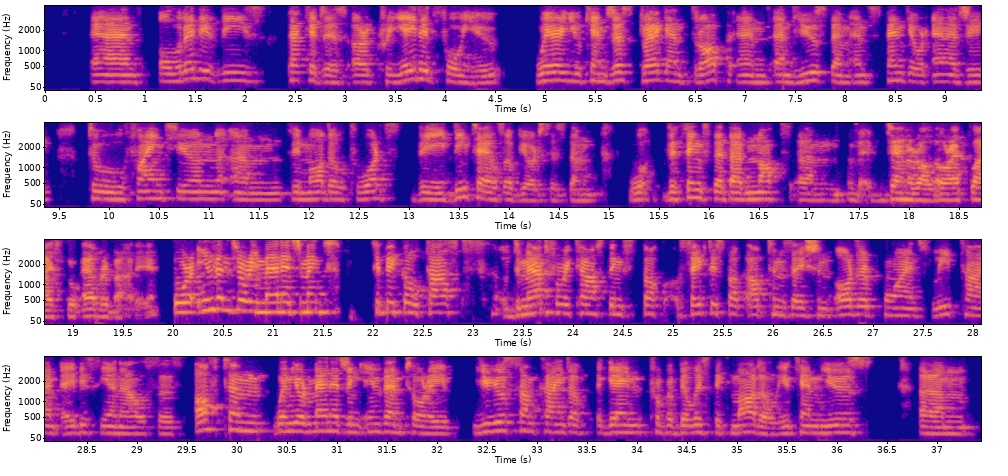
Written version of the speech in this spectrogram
and already these packages are created for you where you can just drag and drop and, and use them and spend your energy to fine tune um, the model towards the details of your system, the things that are not um, general or applies to everybody. For inventory management, typical tasks, demand forecasting, stock, safety stock optimization, order points, lead time, ABC analysis. Often when you're managing inventory, you use some kind of, again, probabilistic model. You can use um,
